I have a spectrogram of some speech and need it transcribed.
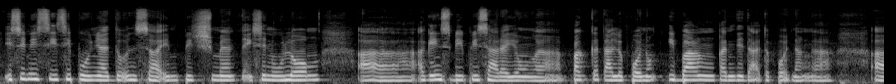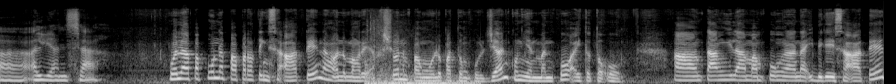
isinisisi po niya doon sa impeachment na isinulong ah, against BP Sara yung ah, pagkatalo po ng ibang kandidato po ng ah, ah, Allianza. Wala pa po napaparating sa atin ang anumang reaksyon ng Pangulo patungkol dyan kung yan man po ay totoo. Ang tangi lamang po nga naibigay sa atin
